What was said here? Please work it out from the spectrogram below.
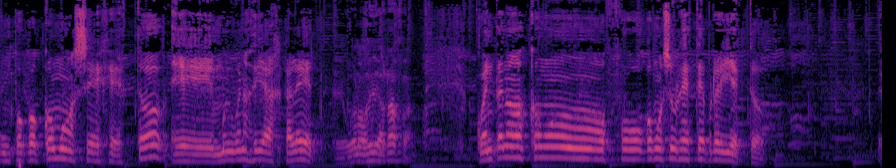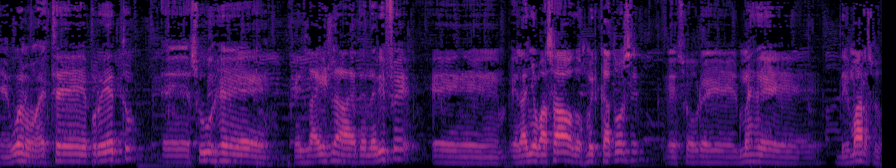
un poco cómo se gestó. Eh, muy buenos días, Khaled. Eh, buenos días, Rafa. Cuéntanos cómo, cómo surge este proyecto. Eh, bueno, este proyecto surge en la isla de Tenerife el año pasado, 2014, sobre el mes de, de marzo.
